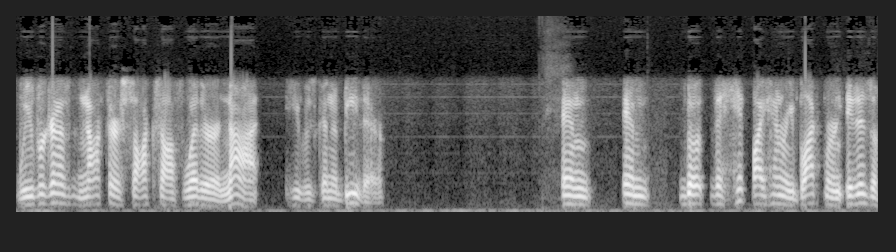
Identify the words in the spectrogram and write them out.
We were going to knock their socks off whether or not he was going to be there. And and the the hit by Henry Blackburn, it is a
